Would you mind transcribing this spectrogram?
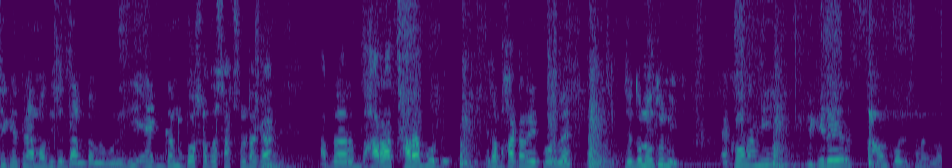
সেক্ষেত্রে আমাদের ইটের দামটা আমরা বলে দিই, একদম দশ হাজার সাতশো টাকা আপনার ভাড়া ছাড়া পড়বে। এটা ভাটা রেট পড়বে, যেহেতু নতুন ইট এখন আমি টিকিটের সাউন্ড কোয়ালিটি শোনা দেবো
